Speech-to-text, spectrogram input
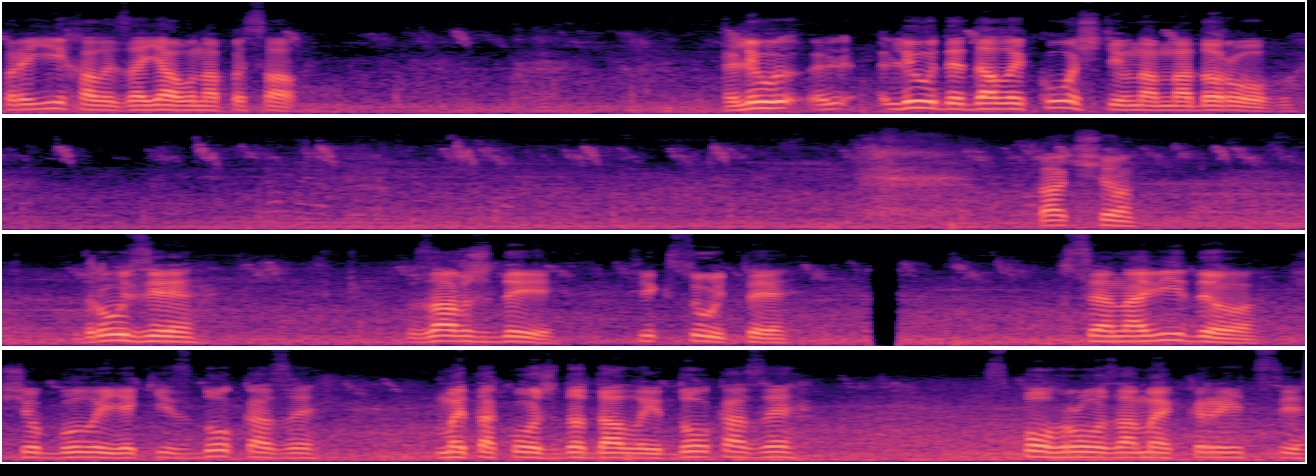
Приїхали, заяву написав. Лю, лю- люди дали коштів нам на дорогу. Так що, друзі, завжди фіксуйте все на відео, щоб були якісь докази. Ми також додали докази з погрозами криці.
